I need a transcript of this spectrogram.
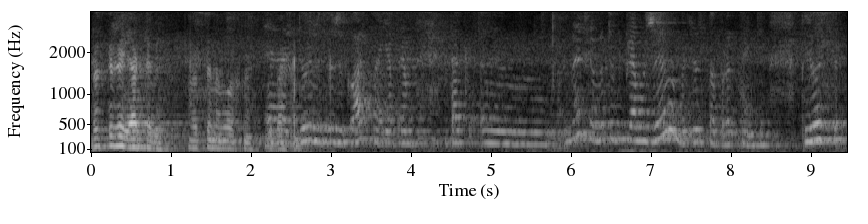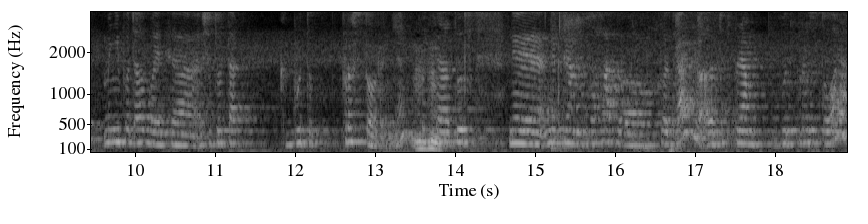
Розкажи, як тобі? Оце на Лохне. Е, Дуже дуже класно. Я прям так ем, знаєш, я би тут прям жила би це 100%. Плюс мені подобається, що тут так як будто простори, ні? Хоча тут не, не прям багато квадратів, але тут прям от простора,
